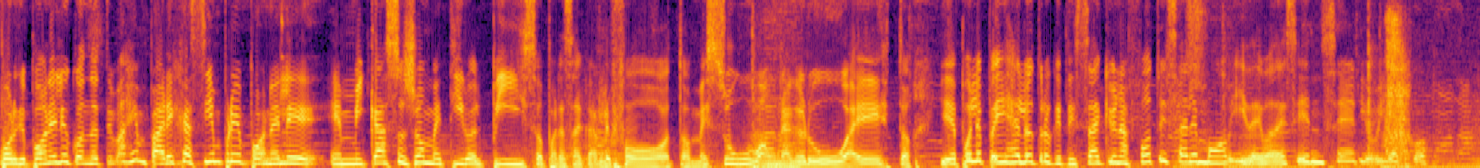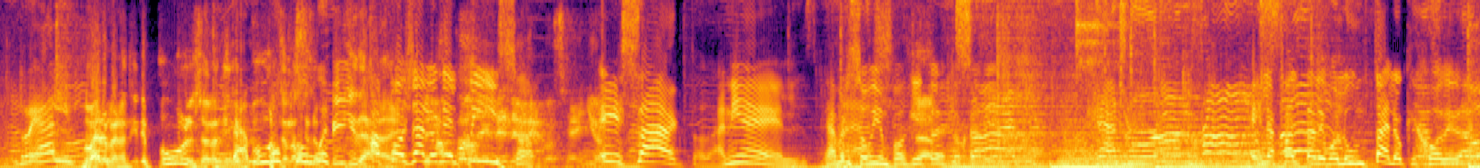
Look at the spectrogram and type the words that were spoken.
Porque ponele, cuando te vas en pareja, siempre ponele, en mi caso yo me tiro al piso para sacarle fotos, me subo a una grúa, esto. Y después le pedís al otro que te saque una foto y sale movida. Y vos decís, ¿en serio, viejo? ¿Real? Bueno, pero no tiene pulso, no tiene pulso, no se lo güey. pida. Apóyalo en el en piso. algo, señor. Exacto, Daniel. A ver, subí un poquito Claro. esto, Javier. Es la falta de voluntad lo que jode, Daniel.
